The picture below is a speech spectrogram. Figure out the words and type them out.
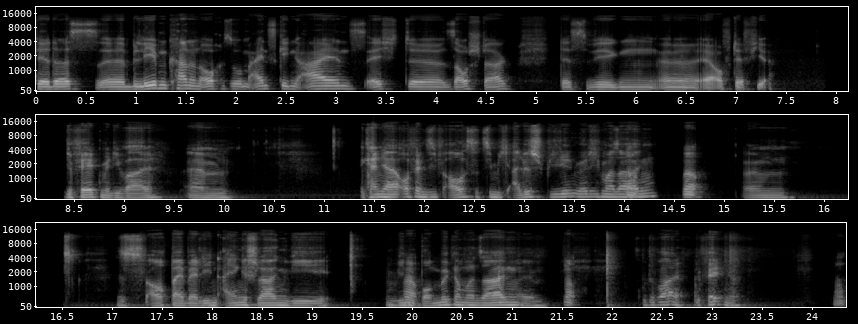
der das äh, beleben kann und auch so im 1 gegen 1 echt äh, saustark. Deswegen äh, er auf der 4. Gefällt mir die Wahl. Ähm, er kann ja offensiv auch so ziemlich alles spielen, würde ich mal sagen. Ja. ja. Ähm, das ist auch bei Berlin eingeschlagen wie, wie ja. eine Bombe, kann man sagen. Ähm, ja. Gute Wahl, gefällt mir. Ja.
